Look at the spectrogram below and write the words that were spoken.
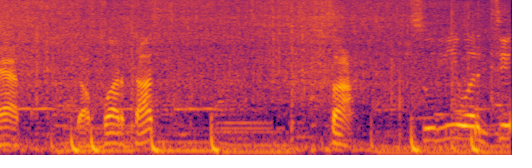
त्यात जबरदस्त सा चुलीवरची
